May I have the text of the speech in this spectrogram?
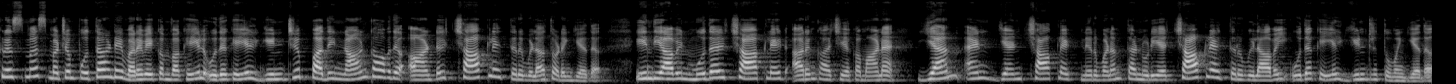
கிறிஸ்துமஸ் மற்றும் புத்தாண்டை வரவேற்கும் வகையில் உதகையில் இன்று பதினான்காவது ஆண்டு சாக்லேட் திருவிழா தொடங்கியது. இந்தியாவின் முதல் சாக்லேட் அருங்காட்சியகமான எம் அண்ட் என் சாக்லேட் நிறுவனம் தன்னுடைய சாக்லேட் திருவிழாவை உதகையில் இன்று துவங்கியது.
